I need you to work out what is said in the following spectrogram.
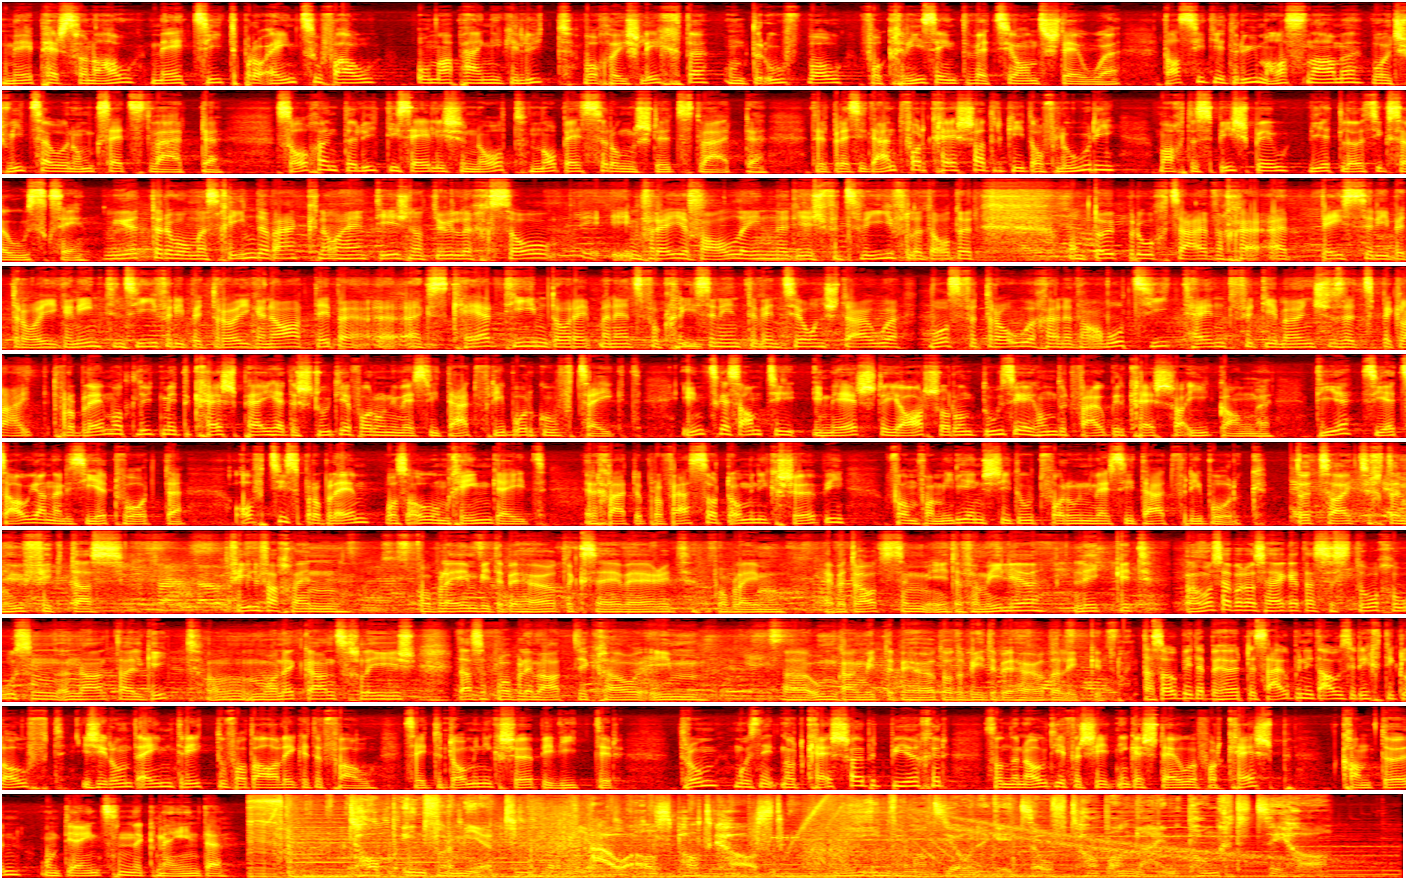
Mehr Personal, mehr Zeit pro Einzelfall unabhängige Leute, die schlichten können und der Aufbau von Kriseninterventionsstellen. Das sind die drei Massnahmen, die in der Schweiz umgesetzt werden So können Leute in seelischer Not noch besser unterstützt werden. Der Präsident von Kesha, der Guido Fluri, macht ein Beispiel, wie die Lösung aussehen soll. Mütter, die man das Kind weggenommen haben, die ist natürlich so im freien Fall, die ist verzweifelt. Oder? Und dort braucht es einfach eine bessere Betreuung, eine intensivere Betreuung, eine Art eben ein Care-Team, da redet man jetzt von Kriseninterventionsstellen, die das Vertrauen können haben, die Zeit haben, für die Menschen sie zu begleiten. Das Problem, das die Leute mit der Cashpay hat eine Studie von der Universität Freiburg aufgezeigt. Insgesamt sind im ersten Jahr schon rund 1100 Fälle bei Cash eingegangen. Die sind jetzt alle analysiert worden. Oft sind das Problem, was auch um Kinder geht, erklärt der Professor Dominik Schöbi vom Familieninstitut der Universität Freiburg. Dort zeigt sich dann häufig, dass vielfach, wenn Probleme bei den Behörden gesehen werden, Probleme eben trotzdem in der Familie liegen. Man muss aber auch sagen, dass es durchaus einen Anteil gibt, der nicht ganz klein ist, dass eine Problematik auch im äh, Umgang mit den Behörden oder bei den Behörden liegt. Dass auch bei den Behörden selber nicht alles richtig läuft, ist in rund einem Drittel der Anliegen der Fall, sagt der Dominik Schöbi weiter. Darum muss nicht nur die Cash über die Bücher, sondern auch die verschiedenen Stellen von CASP, die Kantone und die einzelnen Gemeinden. Top informiert, auch als Podcast. Mehr Informationen gibt es auf toponline.ch.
